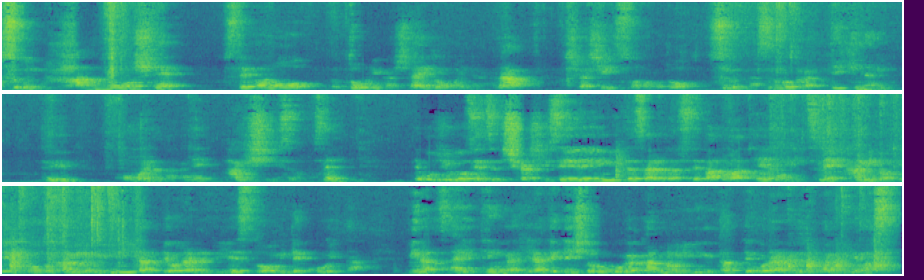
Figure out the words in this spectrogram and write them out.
すぐに反応してステパノをどうにかしたいと思いながらしかしそのことをすぐにはすることができないという思いの中で激しいするんですねで、55節しかし、精霊に満たされたステパノは天を見つめ、神の栄光と神の右に立っておられるイエスとを見てこう言った。見なさい、天が開けて人の子が神の右に立っておられるのが見えます。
